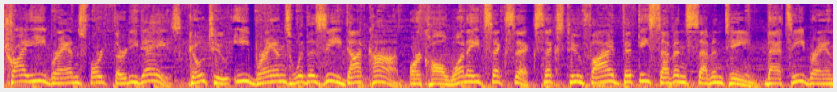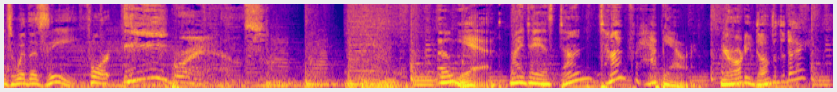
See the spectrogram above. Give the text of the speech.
Try eBrands for 30 days. Go to eBrandsWithAZ.com or call 1-866-625-5717. That's eBrands with a Z for eBrands. Oh, yeah. My day is done. Time for happy hour. You're already done for the day?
